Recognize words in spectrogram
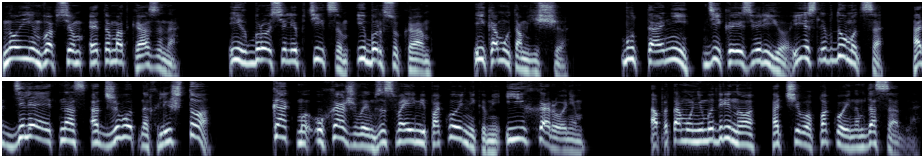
Но им во всем этом отказано. Их бросили птицам и барсукам, и кому там еще. Будто они дикое зверье, если вдуматься, отделяет нас от животных лишь то, как мы ухаживаем за своими покойниками и их хороним. А потому не мудрено, от чего покойным досадно.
